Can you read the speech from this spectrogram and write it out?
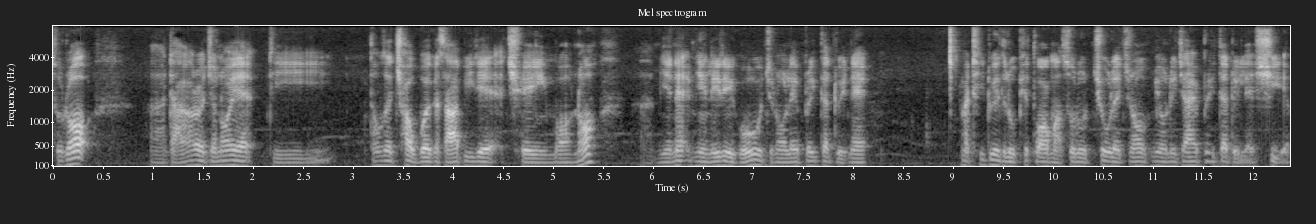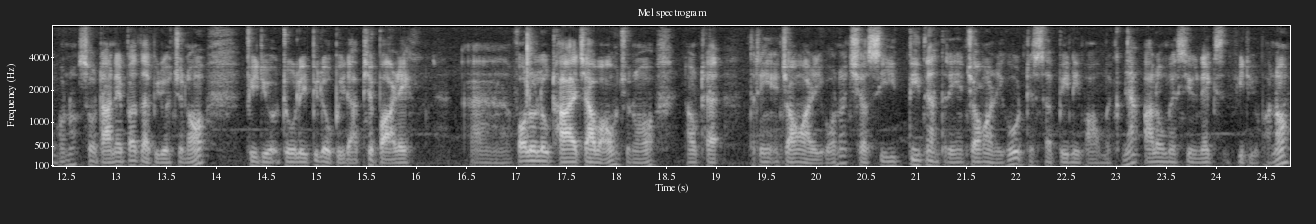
ဆိုတော့အာဒါကတော့ကျွန်တော်ရဲ့ဒီ36ပွဲကစားပြီးတဲ့အချိန်ပေါ့နော်မြင်တဲ့အမြင်လေးတွေကိုကျွန်တော်လည်းပြိသက်တွေနဲ့မထီတွေ့သလိုဖြစ်သွားမှာဆိုလို့ချို့လဲကျွန်တော်မျှော်နေကြတဲ့ပြည်သက်တွေလည်းရှိတယ်ပေါ့နော်ဆိုတော့ဒါနဲ့ပတ်သက်ပြီးတော့ကျွန်တော်ဗီဒီယိုအတိုးလေးပြုလုပ်ပေးတာဖြစ်ပါတယ်အဲ follow လုပ်ထားကြပါအောင်ကျွန်တော်နောက်ထပ်သတင်းအကြောင်းအရာတွေပေါ့နော် Chelsea တီးတန့်သတင်းအကြောင်းအရာတွေကိုတင်ဆက်ပေးနေပါအောင်မယ်ခင်ဗျာအားလုံးပဲ see you next video ပါနော်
